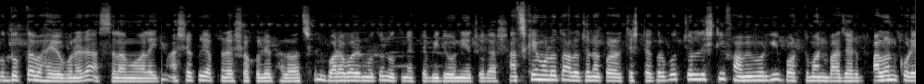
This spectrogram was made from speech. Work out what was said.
উদ্যোক্তা ভাই বোনেরা, আসসালামু আলাইকুম। আশা করি আপনারা সকলে ভালো আছেন। বরাবরের মতো নতুন একটা ভিডিও নিয়ে চলে আসা আজকে মূলত আলোচনা করার চেষ্টা করব চল্লিশটি ফার্মি মুরগি বর্তমান বাজার পালন করে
